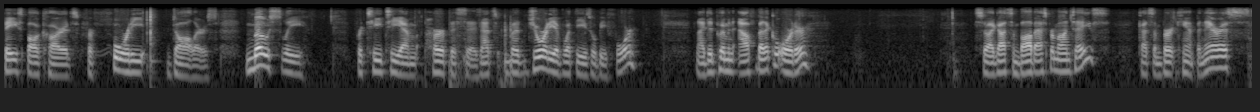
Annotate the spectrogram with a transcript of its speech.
baseball cards for $40. Mostly for TTM purposes. That's the majority of what these will be for. And I did put them in alphabetical order. So I got some Bob Aspromontes, got some Bert Campaneris,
